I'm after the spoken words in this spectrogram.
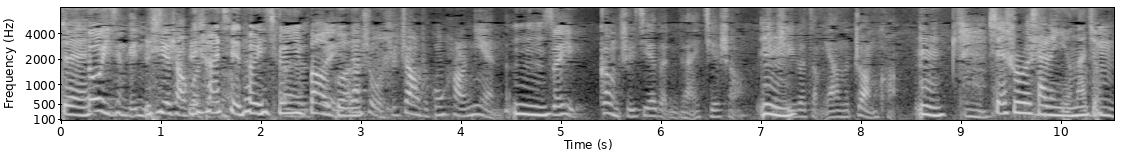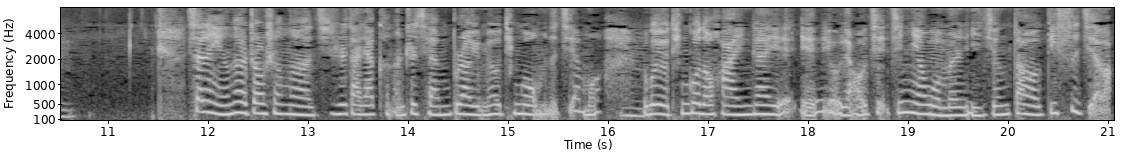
对，都已经给你介绍过李这个，长姐都已经预报呃对过了但是我是照着公号念的，嗯所以更直接的你来介绍嗯这是一个怎么样的状况。嗯，嗯先说说夏令营，那就、嗯夏令营的招生呢，其实大家可能之前不知道有没有听过我们的节目，嗯如果有听过的话，应该也也有了解。今年我们已经到第四届了，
